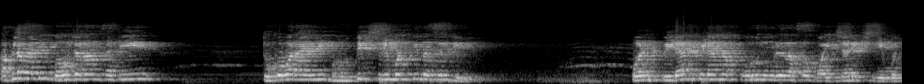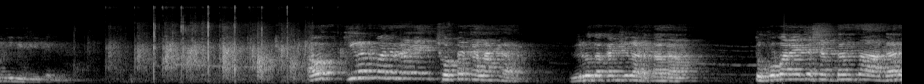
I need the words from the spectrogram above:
आपल्यासाठी बहुजनांसाठी तुकोबारायांनी भौतिक श्रीमंती नसेल दिली. पण पिढ्यान पिढ्यांना पुरून उरेल असं वैचारिक श्रीमंती दिली त्यांनी. अहो किरण मानेसारखा एक छोटा कलाकार विरोधकांशी लढताना तुकोबारायच्या शब्दांचा आधार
